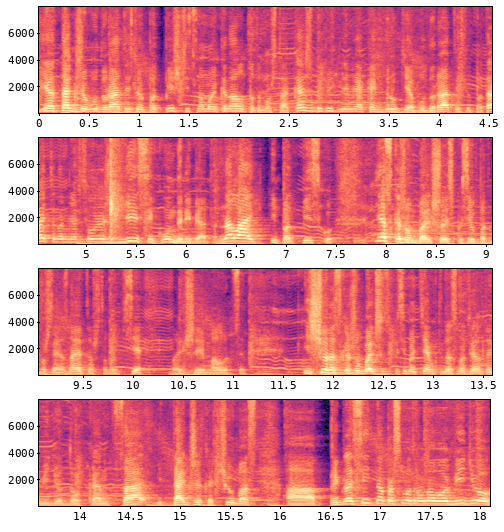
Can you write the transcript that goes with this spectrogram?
Я также буду рад, если вы подпишетесь на мой канал, потому что каждый подписчик для меня как друг, я буду рад, если потратите на меня всего лишь 2 секунды, ребята, на лайк и подписку. Я скажу вам большое спасибо, потому что я знаю то, что вы все большие молодцы. Еще раз скажу большое спасибо тем, кто досмотрел это видео до конца. И также хочу вас а, пригласить на просмотр нового видео,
